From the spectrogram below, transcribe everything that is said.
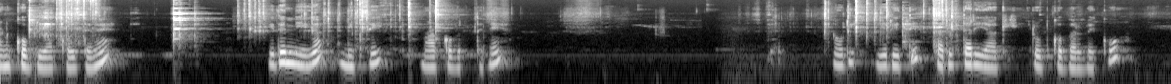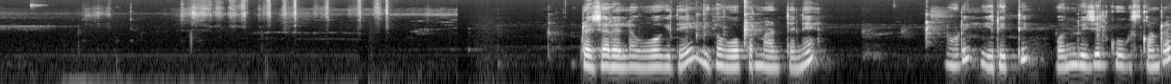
ಒಣಕೊಬ್ಬರಿ ಹಾಕ್ಕೊಳ್ತೇನೆ ಇದನ್ನೀಗ ಮಿಕ್ಸಿ ಮಾಡ್ಕೊಬರ್ತೇನೆ ನೋಡಿ, ಈ ರೀತಿ ತರಿ ತರಿಯಾಗಿ ರುಬ್ಕೊಬರಬೇಕು. ಪ್ರೆಷರ್ ಎಲ್ಲ ಹೋಗಿದೆ, ಈಗ ಓಪನ್ ಮಾಡ್ತೇನೆ. ನೋಡಿ, ಈ ರೀತಿ ಒಂದು ವಿಜಿಲ್ ಕೂಗಿಸ್ಕೊಂಡ್ರೆ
